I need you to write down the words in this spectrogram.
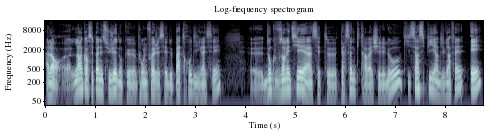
Alors euh, là encore, c'est pas notre sujet, donc pour une fois, j'essaie de pas trop digresser. donc vous en étiez à cette personne qui travaille chez Lelo, qui s'inspire du graphène et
